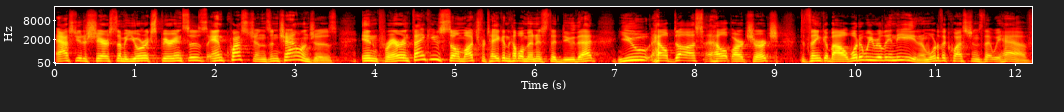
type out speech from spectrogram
asked you to share some of your experiences and questions and challenges in prayer. And thank you so much for taking a couple minutes to do that. You helped us help our church to think about what do we really need and what are the questions that we have.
